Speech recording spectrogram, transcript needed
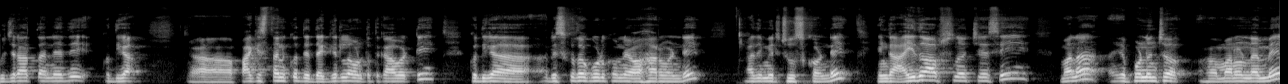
గుజరాత్ అనేది కొద్దిగా పాకిస్తాన్ కొద్ది దగ్గరలో ఉంటుంది కాబట్టి కొద్దిగా రిస్క్తో కూడుకున్న వ్యవహారం అండి. అది మీరు చూసుకోండి. ఇంకా ఐదో ఆప్షన్ వచ్చేసి మన ఎప్పటి నుంచో మనం నమ్మే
